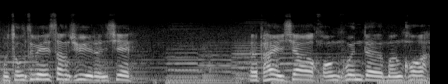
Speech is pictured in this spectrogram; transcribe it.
我从这边上去人线，来拍一下黄昏的芒花。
